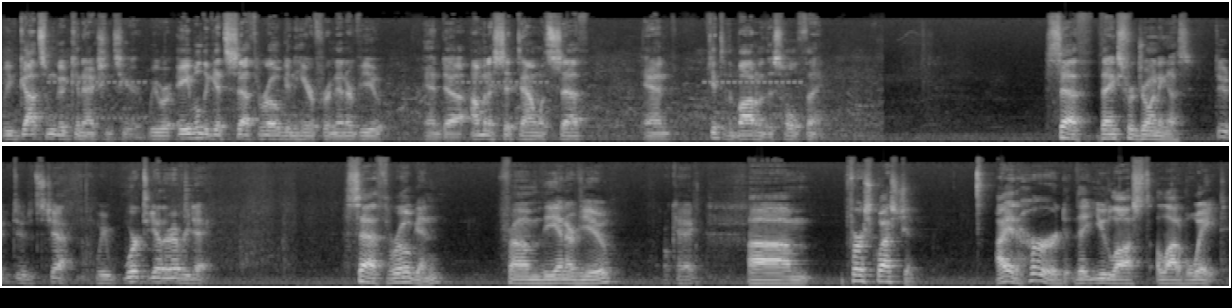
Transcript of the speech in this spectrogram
we've got some good connections here. We were able to get Seth Rogen here for an interview, and uh, I'm going to sit down with Seth and get to the bottom of this whole thing. Seth, thanks for joining us. Dude, dude, it's Jack. We work together every day. Seth Rogen from the interview. Okay. First question. I had heard that you lost a lot of weight.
